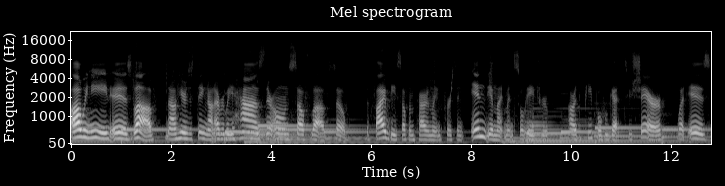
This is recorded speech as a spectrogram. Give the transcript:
All we need is love. Now, here's the thing not everybody has their own self love. So, the 5D self empowered enlightened person in the Enlightenment Soul Age group are the people who get to share what is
